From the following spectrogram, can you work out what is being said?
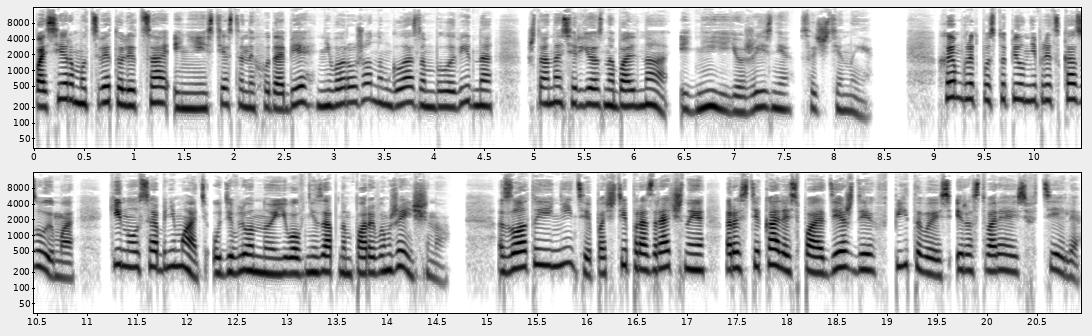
По серому цвету лица и неестественной худобе невооруженным глазом было видно, что она серьезно больна, и дни ее жизни сочтены. Хемгрид поступил непредсказуемо, кинулся обнимать удивленную его внезапным порывом женщину. Золотые нити, почти прозрачные, растекались по одежде, впитываясь и растворяясь в теле.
